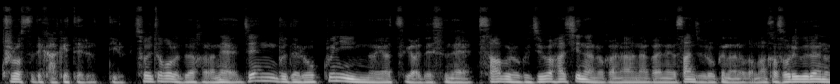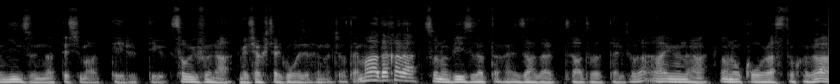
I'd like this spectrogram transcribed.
クロスでかけてるっていう。そういうところでだからね、全部で6人のやつがですね、サブ6、18なのかななんかね、36なのかなんかそれぐらいの人数になってしまっているっていう、そういうふうなめちゃくちゃゴージャスな状態。まあだから、そのビーズだったり、ザードだったりとか、ああいうような、あのコーラスとかが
